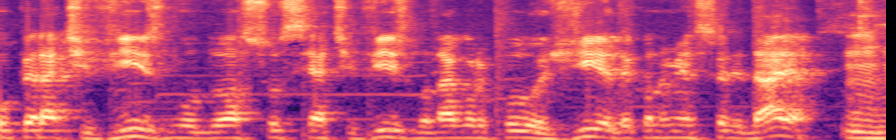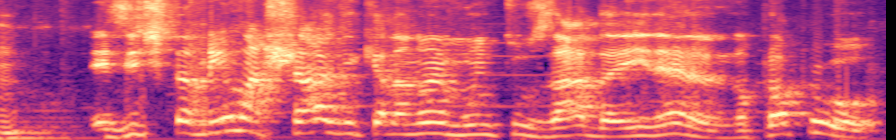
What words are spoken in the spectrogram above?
cooperativismo, do associativismo, da agroecologia, da economia solidária, uhum. existe também uma chave que ela não é muito usada aí, né? No próprio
